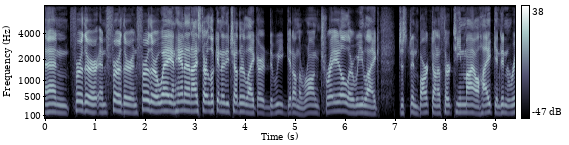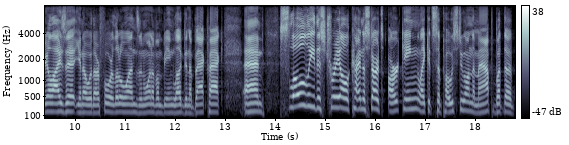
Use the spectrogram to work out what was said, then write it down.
and further and further and further away. And Hannah and I start looking at each other like, did we get on the wrong trail? Or we like just embarked on a 13 mile hike and didn't realize it, you know, with our four little ones and one of them being lugged in a backpack. And slowly this trail kind of starts arcing like it's supposed to on the map, but the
